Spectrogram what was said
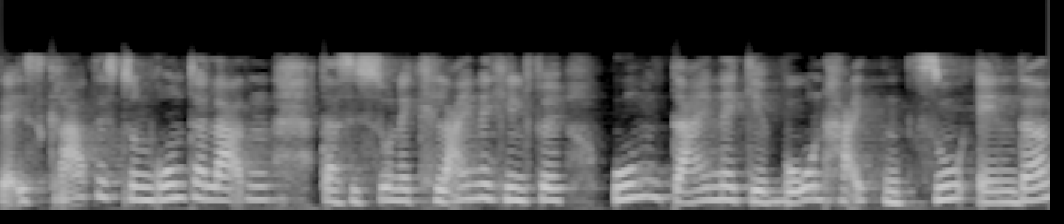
Der ist gratis zum Runterladen. Das ist so eine kleine Hilfe, um deine Gewohnheiten zu ändern.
